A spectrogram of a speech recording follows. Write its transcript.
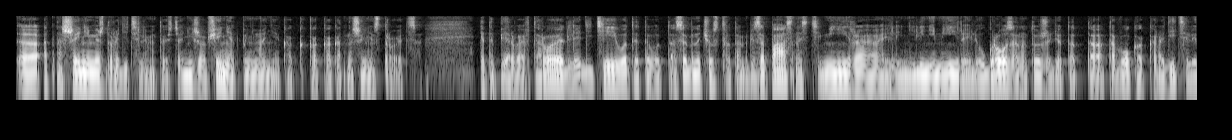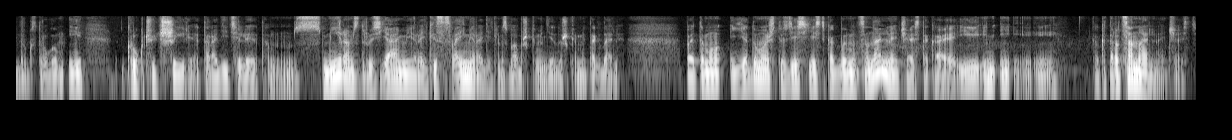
отношения между родителями. То есть у них же вообще нет понимания, как, как, как отношения строятся. Это первое. Второе, для детей вот это вот, особенно чувство там безопасности, мира или, или не мира, или угроза, оно тоже идет от, от того, как родители друг с другом. И круг чуть шире. Это родители там, с миром, с друзьями, родители со своими родителями, с бабушками, дедушками и так далее. Поэтому я думаю, что здесь есть как бы эмоциональная часть такая и, и, и, и как это рациональная часть.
